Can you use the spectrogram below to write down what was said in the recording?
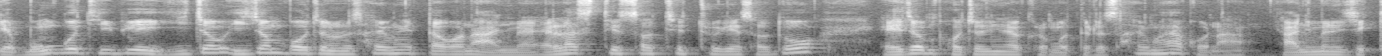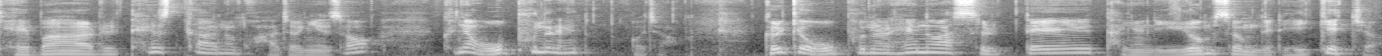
MongoDB의 이전, 이전 버전을 사용했다거나 아니면 Elasticsearch 쪽에서도 예전 버전이나 그런 것들을 사용하거나 아니면 이제 개발을 테스트하는 과정에서 그냥 오픈을 해 놓는 거죠 그렇게 오픈을 해 놓았을 때 당연히 위험성들이 있겠죠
